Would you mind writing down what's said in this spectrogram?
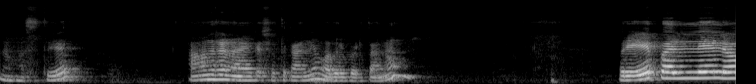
నమస్తే. ఆంధ్ర నాయక శతకాన్ని మొదలు పెడతాను. రేపల్లెలో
